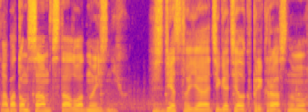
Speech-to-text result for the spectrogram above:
а потом сам встал у одной из них. С детства я тяготел к прекрасному.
